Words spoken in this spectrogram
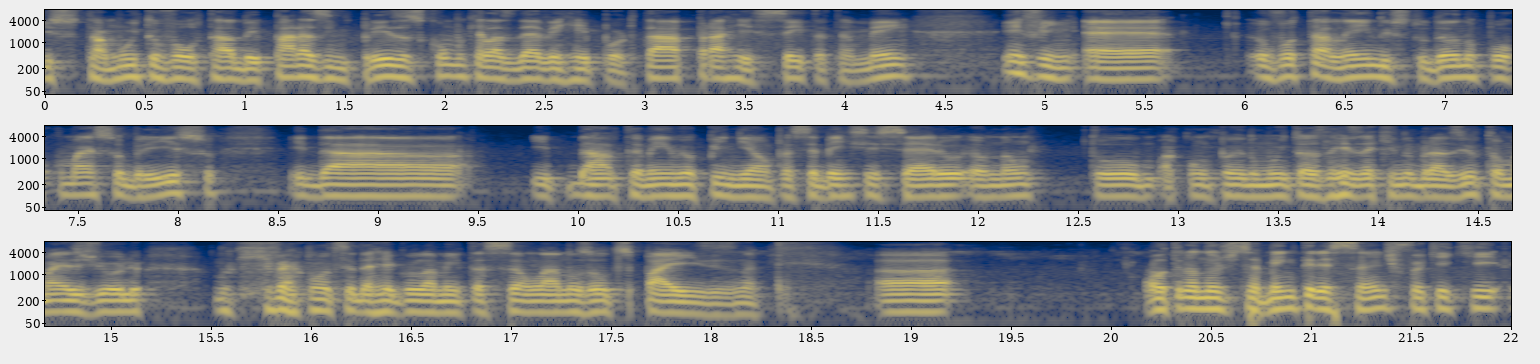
Isso está muito voltado aí para as empresas, como que elas devem reportar, para a Receita também. Enfim, é, eu vou estar tá lendo, estudando um pouco mais sobre isso e dar, e dar também a minha opinião. Para ser bem sincero, eu não estou acompanhando muito as leis aqui no Brasil, estou mais de olho no que vai acontecer da regulamentação lá nos outros países, né? Uh, outra notícia bem interessante foi que, que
